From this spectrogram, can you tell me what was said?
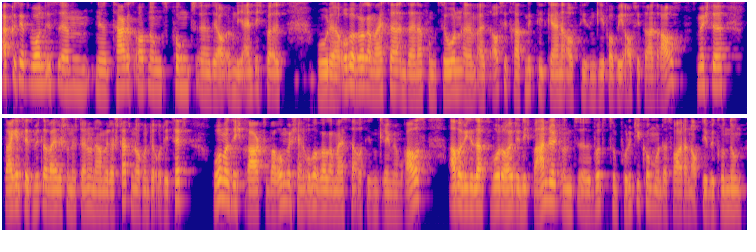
Abgesetzt worden ist ähm, ein Tagesordnungspunkt, äh, der auch öffentlich einsichtbar ist, wo der Oberbürgermeister in seiner Funktion ähm, als Aufsichtsratsmitglied gerne auf diesen GVB-Aufsichtsrat raus möchte. Da gibt es jetzt mittlerweile schon eine Stellungnahme der Stadt und auch in der OTZ, wo man sich fragt, warum möchte ein Oberbürgermeister aus diesem Gremium raus? Aber wie gesagt, es wurde heute nicht behandelt und äh, wird zum Politikum und das war dann auch die Begründung,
